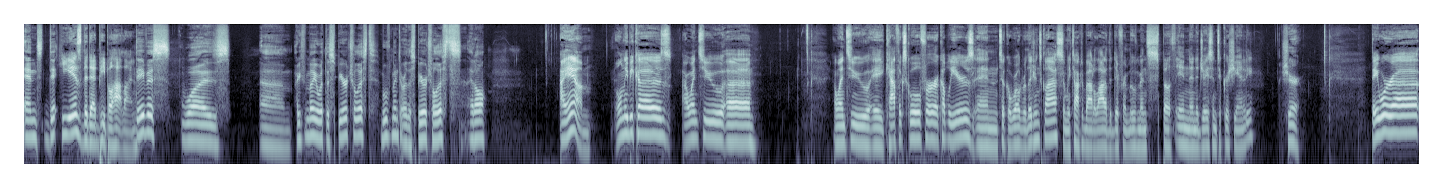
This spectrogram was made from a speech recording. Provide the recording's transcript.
and Da- He is the dead people hotline. Davis was. Um, are you familiar with the spiritualist movement or the spiritualists at all? I am only because I went to uh, I went to a Catholic school for a couple years and took a world religions class, and we talked about a lot of the different movements, both in and adjacent to Christianity. Sure. They were uh,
